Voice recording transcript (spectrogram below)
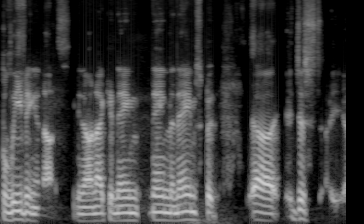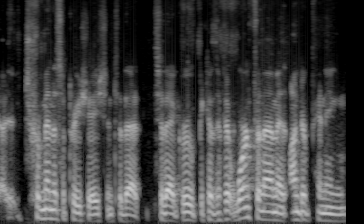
believing in us. You know, and I can name name the names, but uh, just uh, tremendous appreciation to that to that group because if it weren't for them underpinning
